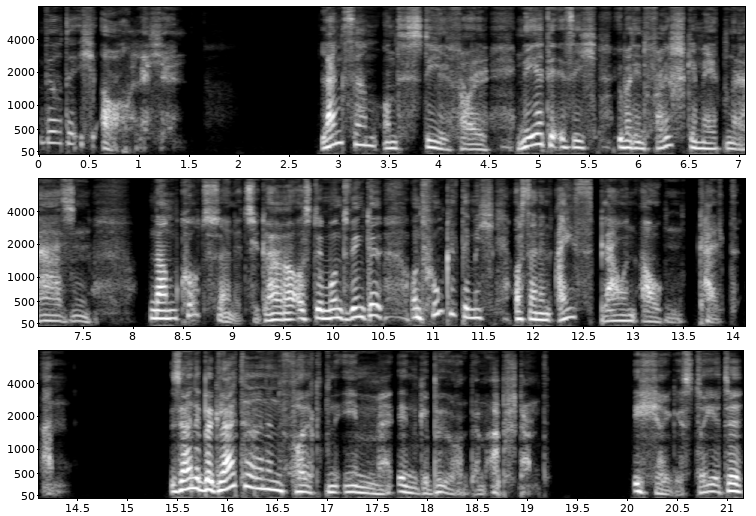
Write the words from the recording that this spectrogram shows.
würde ich auch lächeln. Langsam und stilvoll näherte er sich über den frisch gemähten Rasen, nahm kurz seine Zigarre aus dem Mundwinkel und funkelte mich aus seinen eisblauen Augen kalt an. Seine Begleiterinnen folgten ihm in gebührendem Abstand. Ich registrierte,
